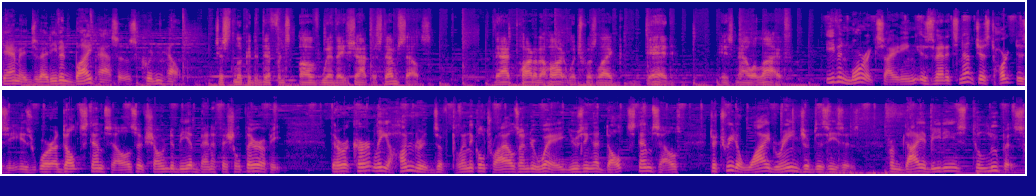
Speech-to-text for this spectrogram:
damage that even bypasses couldn't help. Just look at the difference of where they shot the stem cells. That part of the heart, which was like dead, is now alive. Even more exciting is that it's not just heart disease where adult stem cells have shown to be a beneficial therapy. There are currently hundreds of clinical trials underway using adult stem cells to treat a wide range of diseases, from diabetes to lupus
